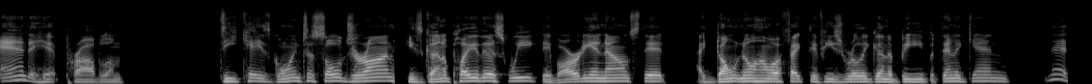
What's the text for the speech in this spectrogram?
and a hip problem. DK is going to soldier on. He's going to play this week. They've already announced it. I don't know how effective he's really going to be, but then again, eh,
